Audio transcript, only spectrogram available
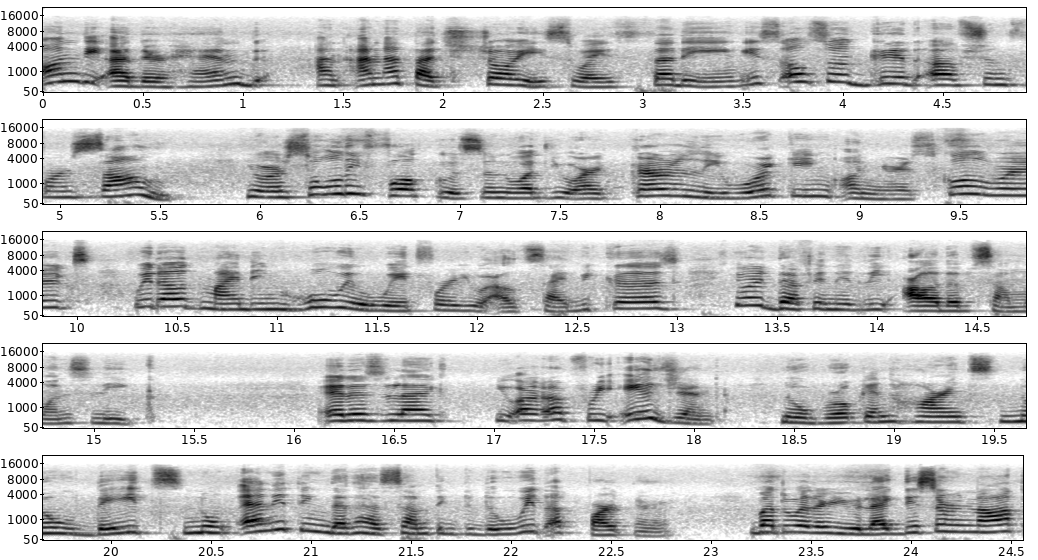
On the other hand, an unattached choice while studying is also a good option for some. You are solely focused on what you are currently working on your schoolworks without minding who will wait for you outside because you are definitely out of someone's league. It is like you are a free agent. No broken hearts, no dates, no anything that has something to do with a partner. But whether you like this or not,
